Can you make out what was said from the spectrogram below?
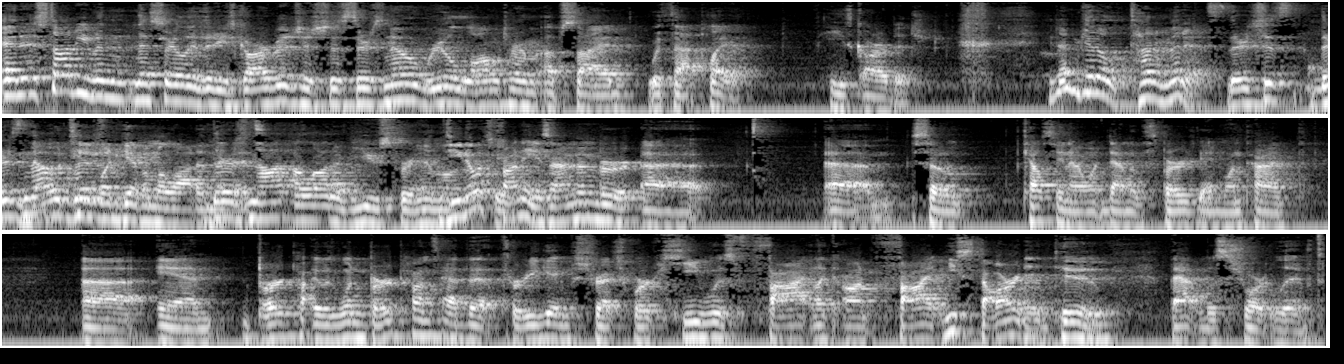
And it's not even necessarily that he's garbage. It's just there's no real long term upside with that player. He's garbage. He doesn't get a ton of minutes. There's just there's No not team would give him a lot of there's minutes. not a lot of use for him. Do you know what's team. funny is I remember uh, um, so Kelsey and I went down to the Spurs game one time, uh, and Bird, it was when Bertans had that three game stretch where he was five like on five. He started too. That was short lived.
